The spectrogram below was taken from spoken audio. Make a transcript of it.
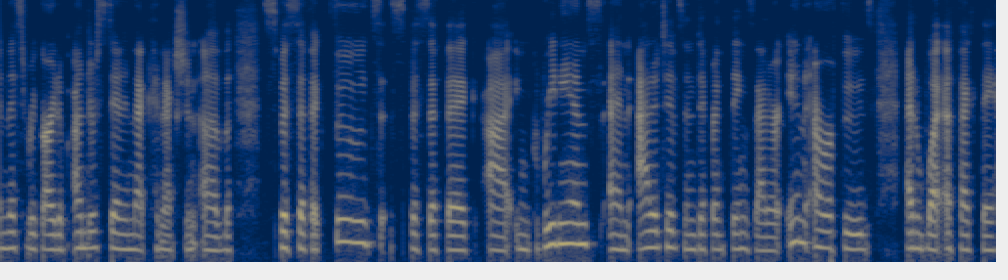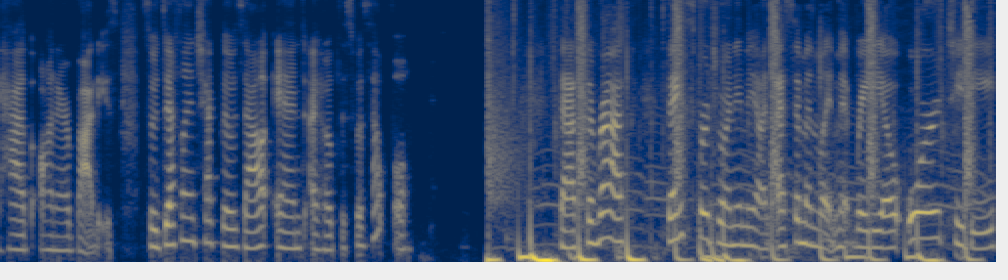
in this regard of understanding that connection of specific foods, specific uh, ingredients, and additives and different things that are in our foods and what effect they have on our bodies. So definitely check those out. And I hope this was helpful. That's a wrap. Thanks for joining me on SM Enlightenment Radio or TV,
